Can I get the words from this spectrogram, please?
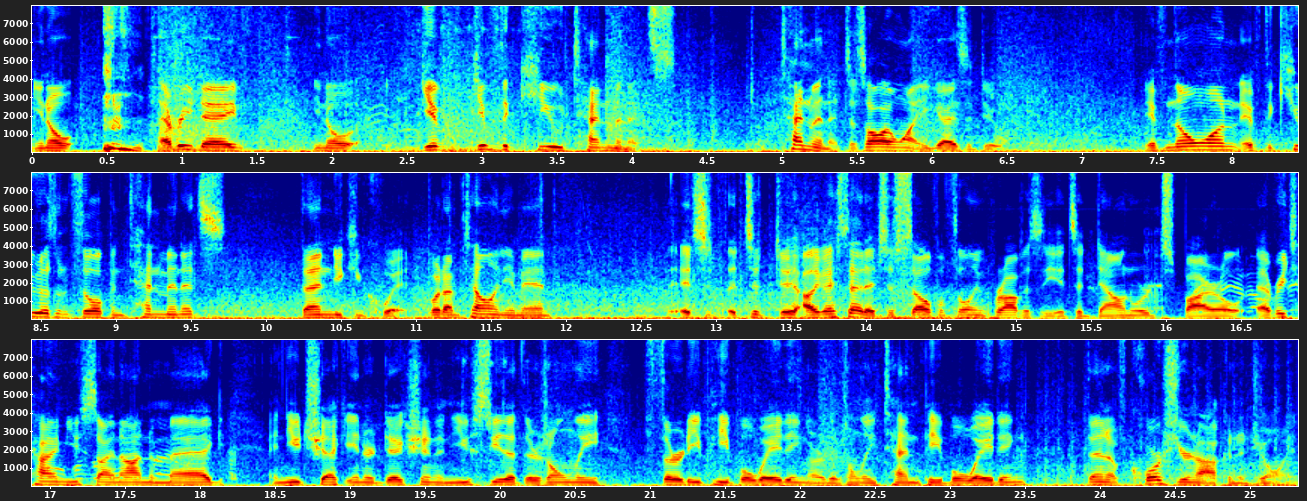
you know, every day, you know, give give the queue 10 minutes. 10 minutes. That's all I want you guys to do. If no one, if the queue doesn't fill up in 10 minutes, then you can quit. But I'm telling you, man, it's it's a, like I said, it's a self-fulfilling prophecy. It's a downward spiral. Every time you sign on to Mag and you check interdiction and you see that there's only 30 people waiting or there's only 10 people waiting, then of course you're not going to join.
